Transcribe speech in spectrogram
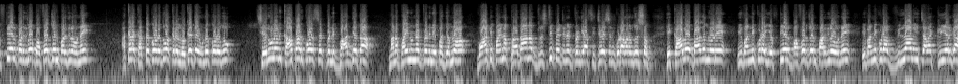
ఎఫ్టీఎల్ పరిధిలో బఫర్ జోన్ పరిధిలో ఉన్నాయి. అక్కడ కట్టకూడదు అక్కడ లొకేట్ అయి ఉండకూడదు. చెరువులను కాపాడుకోవాల్సినటువంటి బాధ్యత మన పైన ఉన్నటువంటి నేపథ్యంలో వాటిపైన ప్రధాన దృష్టి పెట్టినటువంటి ఆ సిచ్యువేషన్ కూడా మనం చూస్తాం. ఈ కాలువ భాగంలోనే ఇవన్నీ కూడా ఎఫ్టిఎల్ బఫర్ జోన్ పరిధిలో ఉన్నాయి. ఇవన్నీ కూడా విల్లాలు చాలా క్లియర్గా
